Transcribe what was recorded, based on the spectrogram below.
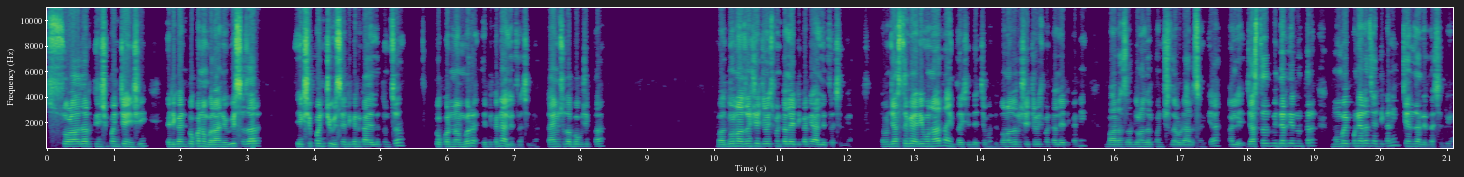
सोळा हजार तीनशे पंच्याऐंशी. या ठिकाणी टोकन नंबर आणि वीस हजार एकशे पंचवीस या ठिकाणी काय आलं? तुमचं टोकन नंबर या ठिकाणी आले लक्षात घ्या. टाइम सुद्धा बघू शकता. बा दोन हजार शेहेचाळीस मिनिटाला या ठिकाणी आले लक्षात घ्या. त्यामुळे जास्त व्हॅरी होणार नाहीत लक्षात याच्यामध्ये. दोन हजार शेहेचाळीस मिनिटाला या ठिकाणी बारा सात दोन हजार पंचवीस एवढ्या आर संख्या आले. जास्त विद्यार्थी नंतर मुंबई पुण्यालाच या ठिकाणी चेंज झाले लक्षात घ्या.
